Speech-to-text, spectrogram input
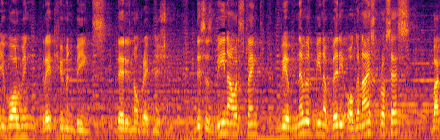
evolving great human beings, there is no great nation. This has been our strength, we have never been a very organized process, but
